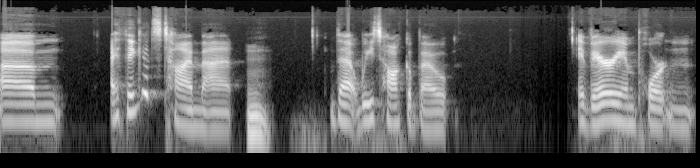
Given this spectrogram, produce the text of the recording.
Um, I think it's time, Matt, Mm. that we talk about a very important,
